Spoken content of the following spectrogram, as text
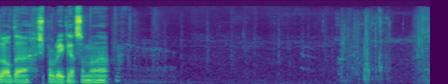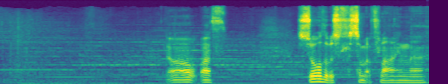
Well there. Should probably get some of that. Oh, I saw there was something flying there.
